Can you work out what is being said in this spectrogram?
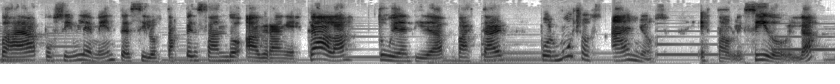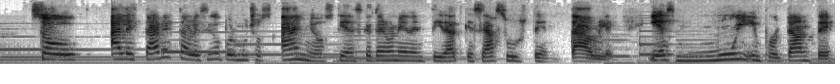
va posiblemente, si lo estás pensando a gran escala, tu identidad va a estar por muchos años establecido, ¿verdad? So, al estar establecido por muchos años, tienes que tener una identidad que sea sustentable. Y es muy importante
